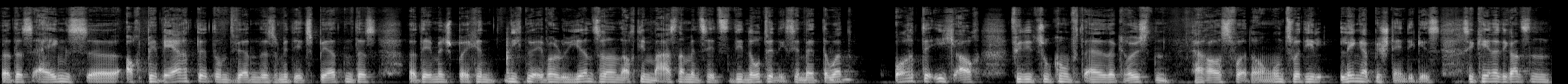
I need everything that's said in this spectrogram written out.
äh, das eigens äh, auch bewertet und werden also mit Experten das äh, dementsprechend nicht nur evaluieren, sondern auch die Maßnahmen setzen, die notwendig sind. Weil dort orte ich auch für die Zukunft eine der größten Herausforderungen, und zwar die länger beständig ist. Sie kennen die ganzen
